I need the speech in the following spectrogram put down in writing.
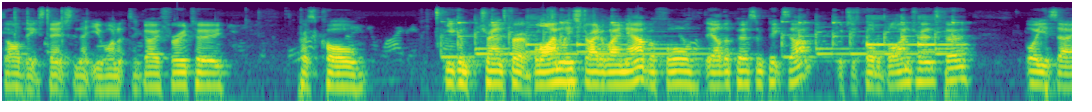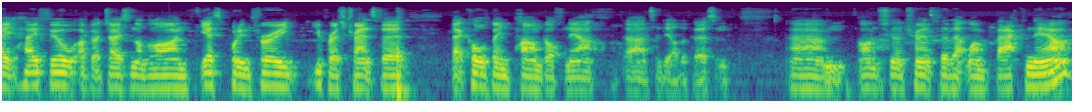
dial the extension that you want it to go through to, press call, you can transfer it blindly straight away now before the other person picks up, which is called a blind transfer. Or you say, hey, Phil, I've got Jason on the line. Yes, put him through. You press transfer. That call's been palmed off now uh, to the other person. Um, I'm just going to transfer that one back now.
